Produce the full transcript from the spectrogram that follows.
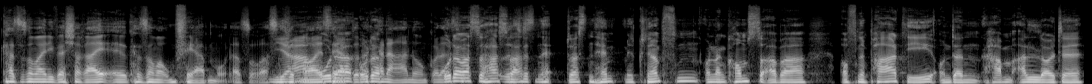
kannst du es nochmal in die Wäscherei, äh, kannst du nochmal umfärben oder sowas. Ja, oder, oder, oder, keine Ahnung. Oder, oder was du hast, du hast, ein, du hast ein Hemd mit Knöpfen und dann kommst du aber auf eine Party und dann haben alle Leute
